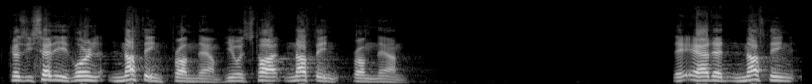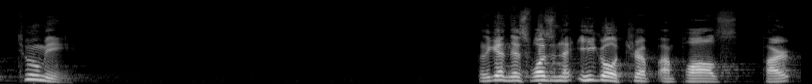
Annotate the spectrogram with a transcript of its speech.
Because he said he learned nothing from them, he was taught nothing from them. They added nothing to me. But again, this wasn't an ego trip on Paul's part.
